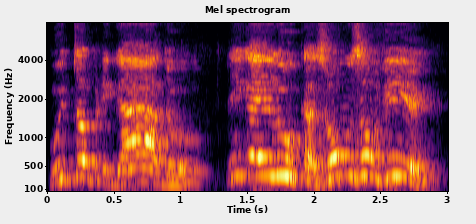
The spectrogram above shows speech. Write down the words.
Muito obrigado. Liga aí, Lucas, vamos ouvir.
